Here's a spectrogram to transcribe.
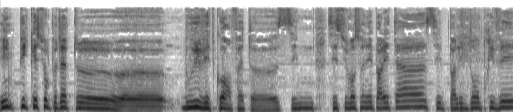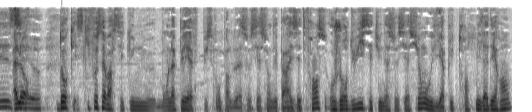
Et une petite question peut-être. Euh, vous vivez de quoi en fait Euh, C'est une- subventionné par l'État, c'est par les dons privés. Alors, euh, donc, ce qu'il faut savoir, c'est qu'une, bon, l'APF, puisqu'on parle de l'association des paralysés de France, aujourd'hui, c'est une association où il y a plus de 30 000 adhérents,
